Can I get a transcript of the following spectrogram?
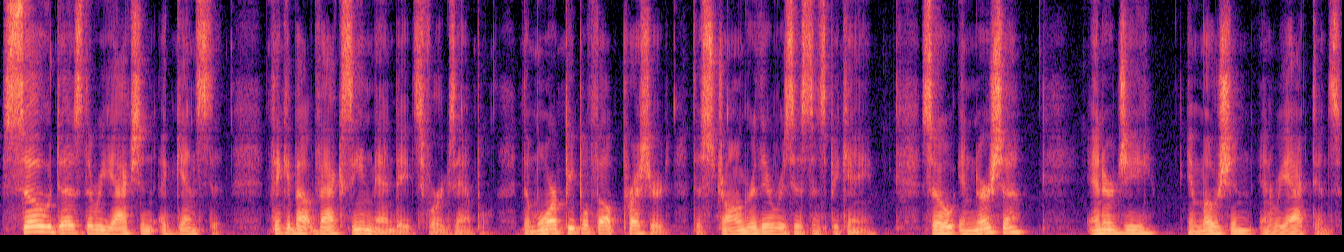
so does the reaction against it. Think about vaccine mandates, for example. The more people felt pressured, the stronger their resistance became. So, inertia, energy, emotion, and reactance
